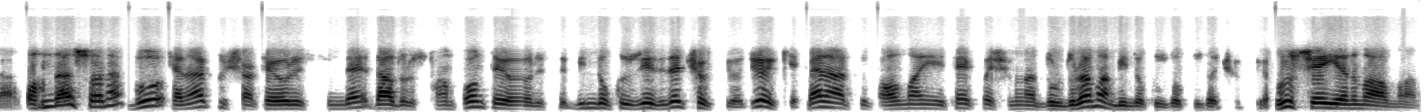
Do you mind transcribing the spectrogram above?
lazım. Ondan sonra bu kenar kuşak teorisinde daha doğrusu tampon teorisi 1907'de çöküyor. Diyor ki ben artık Almanya'yı tek başıma durduramam 1909'da çöküyor. Rusya'yı yanıma almam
